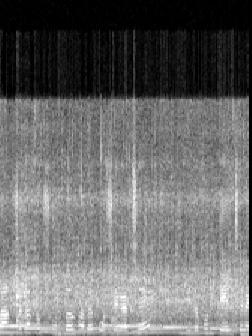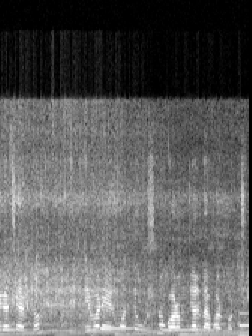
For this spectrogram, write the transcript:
মাংসটা খুব সুন্দরভাবে কষে গেছে। এই দেখুন, তেল ছেড়ে গেছে একদম। এবারে এর মধ্যে উষ্ণ গরম জল ব্যবহার করছি।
